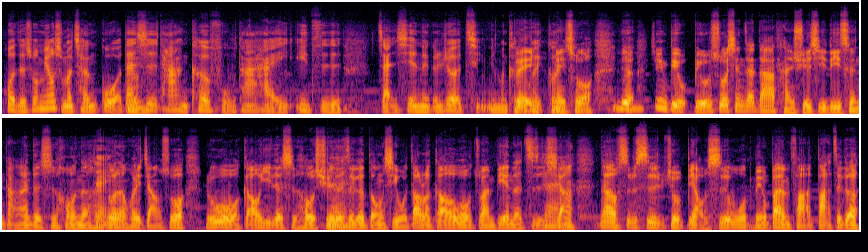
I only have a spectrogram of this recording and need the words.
或者说没有什么成果，但是他很克服，他还一直。展现那个热情，你们可能会更，没错。因为，因为比如，比如说，现在大家谈学习历程档案的时候呢，很多人会讲说，如果我高一的时候学的这个东西，我到了高二我转变了志向，那是不是就表示我没有办法把这个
